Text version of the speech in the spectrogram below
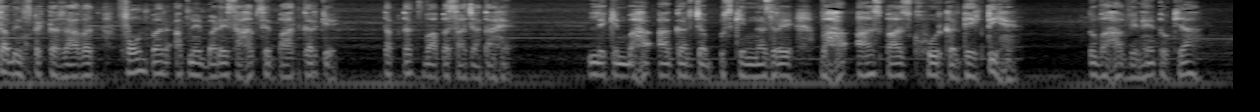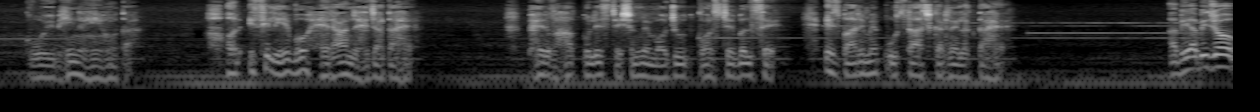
सब इंस्पेक्टर रावत फ़ोन पर अपने बड़े साहब से बात करके तब तक वापस आ जाता है। लेकिन वहाँ आकर जब उसकी नज़रें वहाँ आसपास घूर कर देखती हैं तो वहाँ विनय तो क्या? कोई भी नहीं होता। और इसीलिए वो हैरान रह जाता है। फिर वहाँ पुलिस स्टेशन में मौजूद कांस्टेबल से इस बारे में पूछताछ करने लगता है। अभी अभी जो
